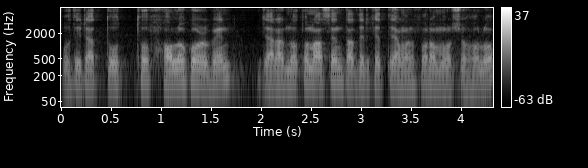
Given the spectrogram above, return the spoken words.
প্রতিটা তথ্য ফলো করবেন। যারা নতুন আছেন, তাদের ক্ষেত্রে আমার পরামর্শ হলো,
